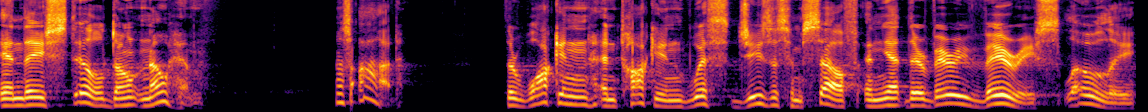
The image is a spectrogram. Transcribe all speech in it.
and they still don't know him. That's odd. They're walking and talking with Jesus himself, and yet they're very, very slowly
